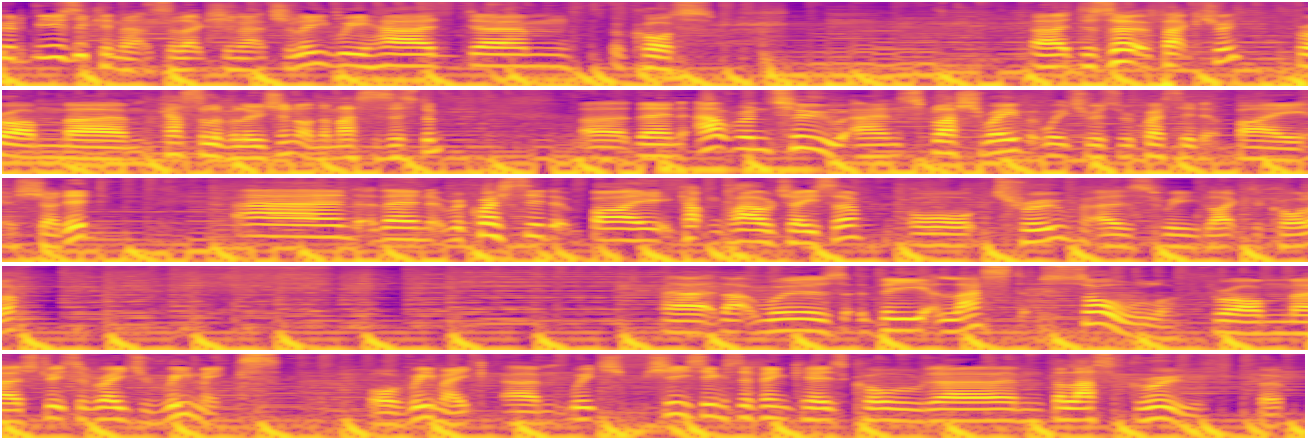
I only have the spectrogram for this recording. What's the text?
Good music in that selection, actually. We had, um, of course, uh, Desert Factory from um, Castle of Illusion on the Master System. Uh, then Outrun 2 and Splash Wave, which was requested by Shadid. And then requested by Captain Cloud Chaser, or True, as we like to call her. Uh, that was The Last Soul from uh, Streets of Rage Remix, or Remake, um, which she seems to think is called um, The Last Groove, but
